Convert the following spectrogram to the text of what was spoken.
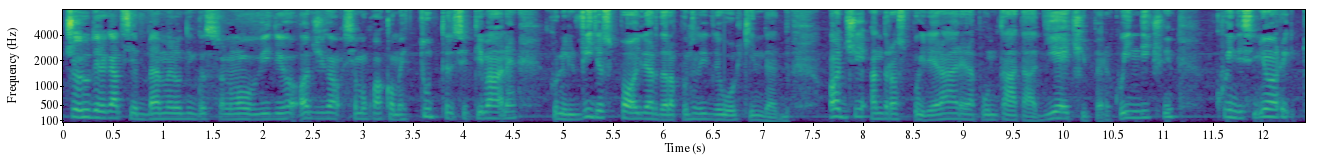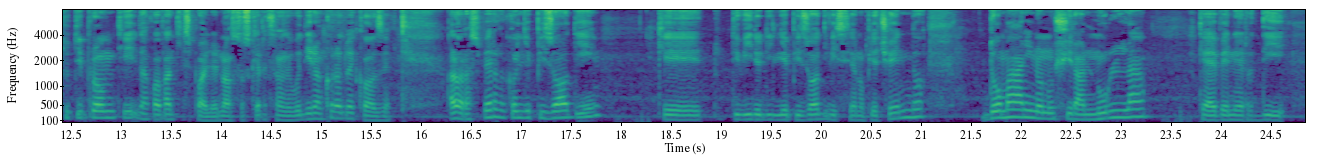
Ciao a tutti ragazzi e benvenuti in questo nuovo video. Oggi siamo qua come tutte le settimane con il video spoiler della puntata di The Walking Dead. Oggi andrò a spoilerare la puntata 10x15 Quindi signori, tutti pronti? Da qua avanti spoiler, no sto scherzando, devo dire ancora due cose. Allora, spero che con gli episodi, che tutti i video degli episodi vi stiano piacendo. Domani non uscirà nulla, che è venerdì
